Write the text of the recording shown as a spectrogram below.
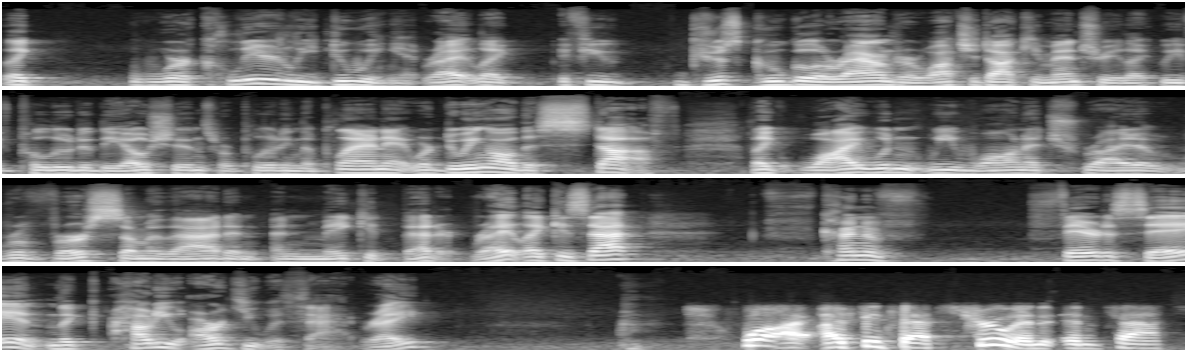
like we're clearly doing it, right? Like if you just Google around or watch a documentary, like we've polluted the oceans, we're polluting the planet, we're doing all this stuff. Like, why wouldn't we want to try to reverse some of that and, and make it better, right? Like, is that kind of fair to say? And like, how do you argue with that, right? Well, I, I think that's true. And in fact,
